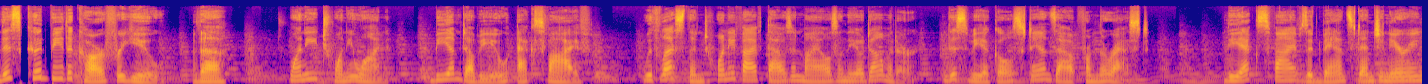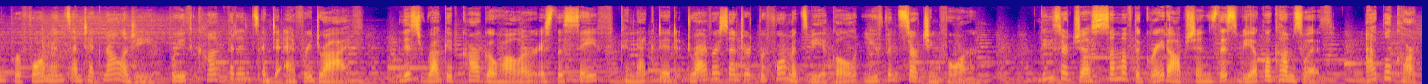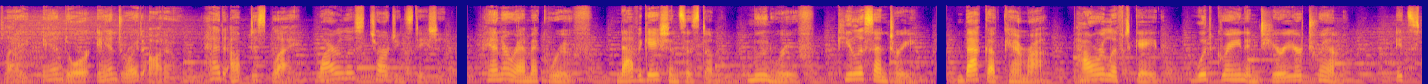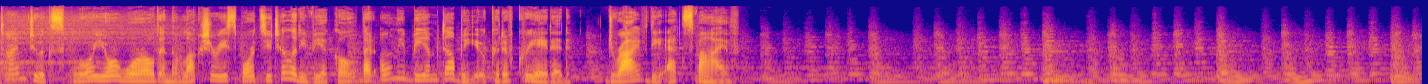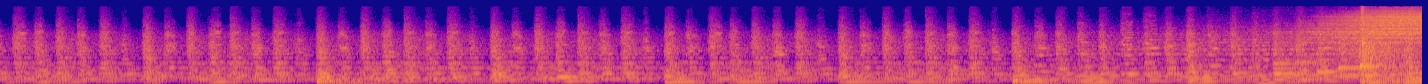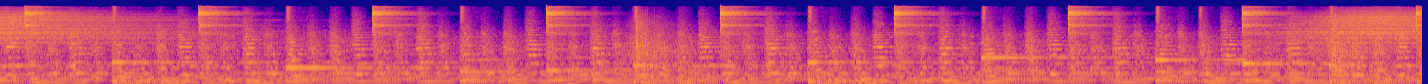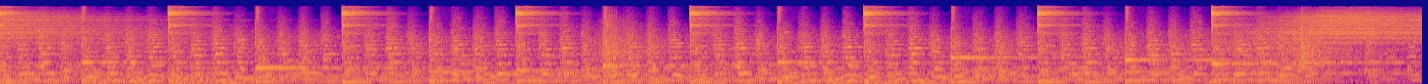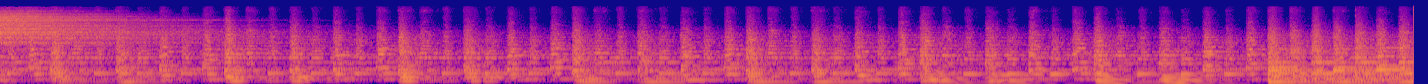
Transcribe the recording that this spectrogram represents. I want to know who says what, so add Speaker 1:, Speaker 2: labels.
Speaker 1: This could be the car for you. The 2021 BMW X5. With less than 25,000 miles on the odometer, this vehicle stands out from the rest. The X5's advanced engineering, performance, and technology breathe confidence into every drive. This rugged cargo hauler is the safe, connected, driver-centered performance vehicle you've been searching for. These are just some of the great options this vehicle comes with. Apple CarPlay and or Android Auto, head-up display, wireless charging station, panoramic roof, navigation system, moonroof, keyless entry, backup camera, power liftgate, wood grain interior trim. It's time to explore your world in the luxury sports utility vehicle that only BMW could have created. Drive the X5.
